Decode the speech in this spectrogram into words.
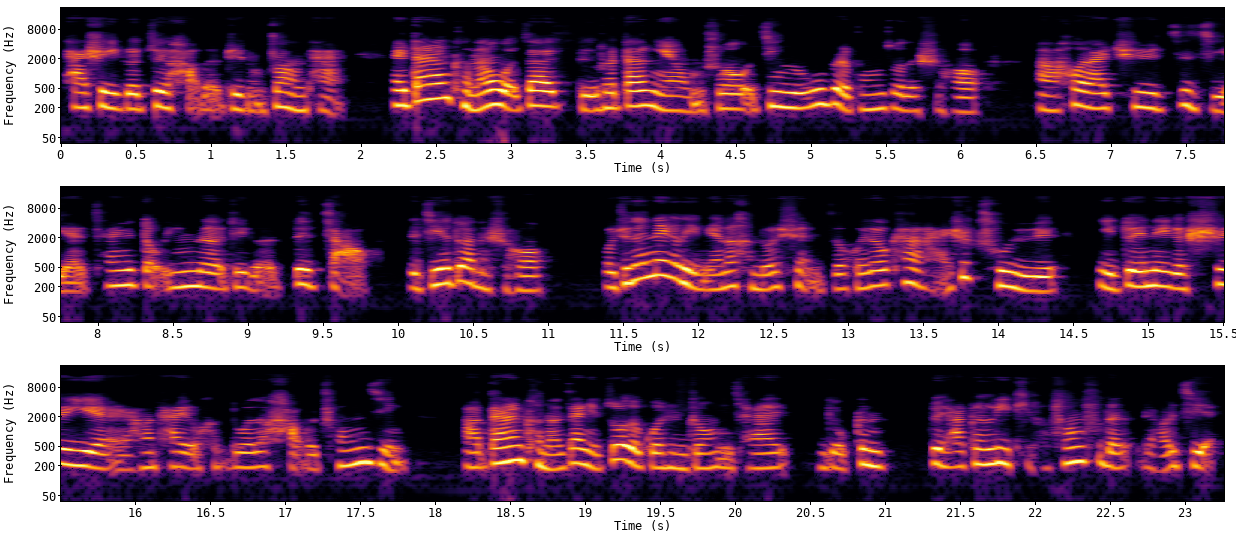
它是一个最好的这种状态。哎，当然可能我在比如说当年我们说我进入 Uber 工作的时候啊，后来去自己参与抖音的这个最早的阶段的时候，我觉得那个里面的很多选择，回头看还是出于你对那个事业，然后它有很多的好的憧憬。啊，当然，可能在你做的过程中，你才有更对它更立体和丰富的了解，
